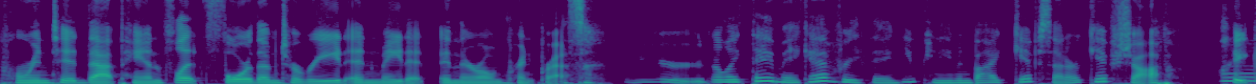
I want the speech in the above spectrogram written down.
printed that pamphlet for them to read and made it in their own print press. Weird. They're like, they make everything. You can even buy gifts at our gift shop. Like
